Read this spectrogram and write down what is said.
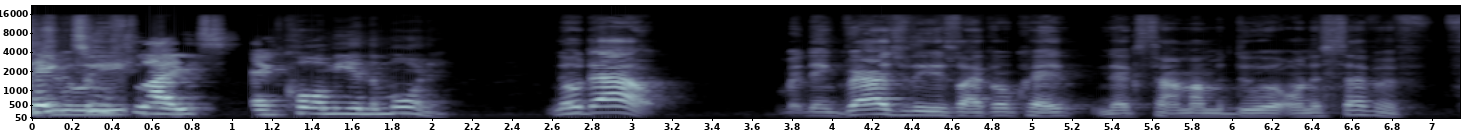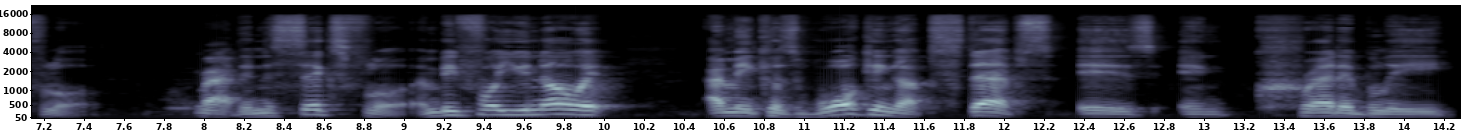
take two flights and call me in the morning. No doubt. But then gradually it's like, okay, next time I'm gonna do it on the seventh floor, Right. then the sixth floor. And before you know it, I mean, because walking up steps is incredibly,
